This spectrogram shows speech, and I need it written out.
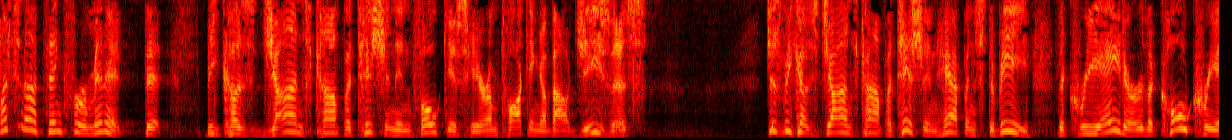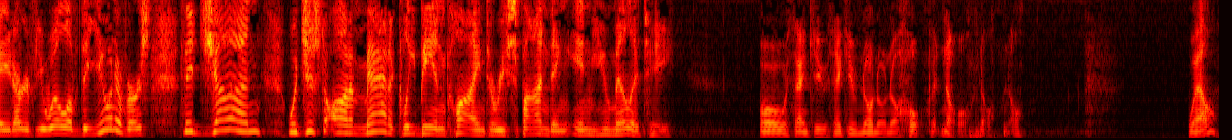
let's not think for a minute that because John's competition in focus here, I'm talking about Jesus, just because John's competition happens to be the creator, the co-creator, if you will, of the universe, that John would just automatically be inclined to responding in humility. Oh, thank you, thank you. No, no, no, but no, no, no. Well,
